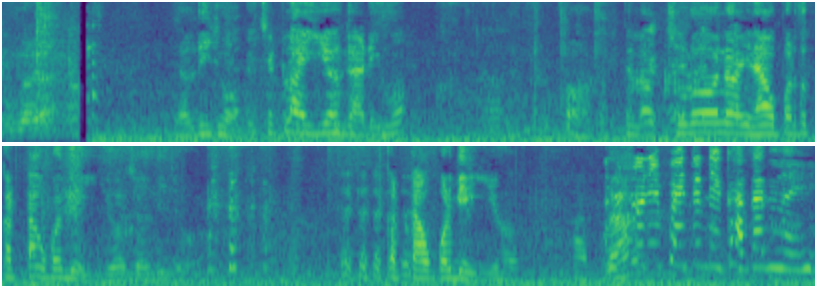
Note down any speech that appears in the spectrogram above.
ગૂગલ જલ્દી જો ભાઈ કેટલો આવી ગયો ગાડીમાં? પેલો અક્ષુડો ને એના ઉપર તો કટ્ટા ઉપર બેસી ગયો જલ્દી જો કટ્ટા ઉપર બેસી ગયો. આપણા દેખાતા જ નહીં.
